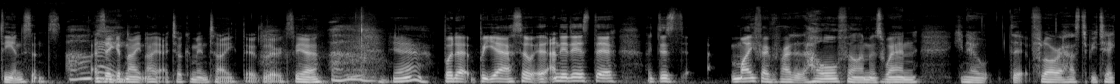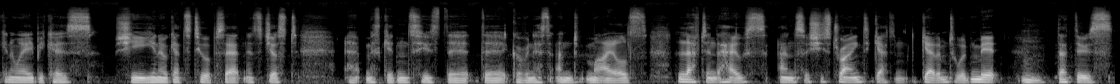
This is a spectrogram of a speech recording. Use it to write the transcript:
the Innocents. Oh, I say okay. goodnight night. I took him in tight. They're the lyrics. Yeah, Oh. yeah. But uh, but yeah. So uh, and it is the like there's my favorite part of the whole film is when you know the Flora has to be taken away because she you know gets too upset and it's just uh, Miss Giddens who's the the governess and Miles left in the house. And so she's trying to get him get him to admit Mm. that there's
